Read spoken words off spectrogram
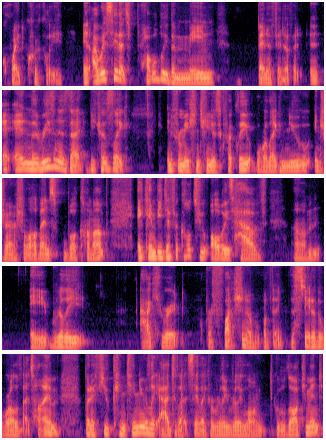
quite quickly. And I would say that's probably the main benefit of it. And, and the reason is that because like information changes quickly or like new international events will come up, it can be difficult to always have um, a really accurate reflection of, of the, the state of the world at that time. But if you continually add to, let's say, like a really, really long Google document,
